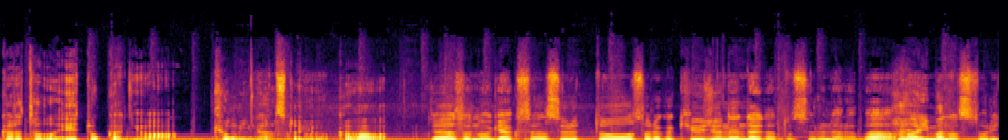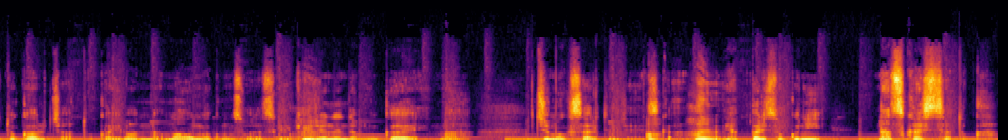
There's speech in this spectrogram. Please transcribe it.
から多分絵とかには興味持つというかじゃあその逆算するとそれが90年代だとするならば、はいまあ、今のストリートカルチャーとかいろんな、まあ、音楽もそうですけど90年代もう一回、まあ、注目されてるじゃないですか、あはいやっぱりそこに懐かしさとか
